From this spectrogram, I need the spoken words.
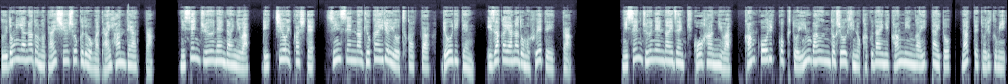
うどん屋などの大衆食堂が大半であった。2010年代には立地を活かして新鮮な魚介類を使った料理店、居酒屋なども増えていった。2010年代前期後半には観光立国とインバウンド消費の拡大に官民が一体となって取り組み、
